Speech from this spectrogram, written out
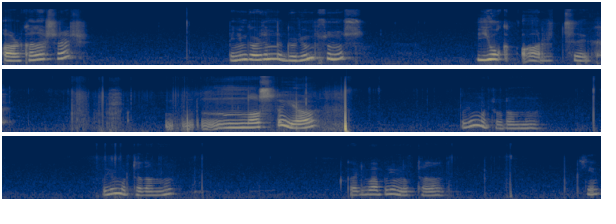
Arkadaşlar. Benim gördüğümü görüyor musunuz? Yok artık. Nasıl ya? Bu yumurtadan mı? Bu yumurtadan mı? Galiba bu yumurtadan. Bakayım.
